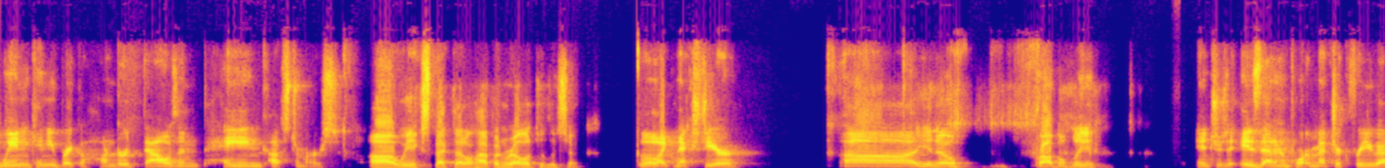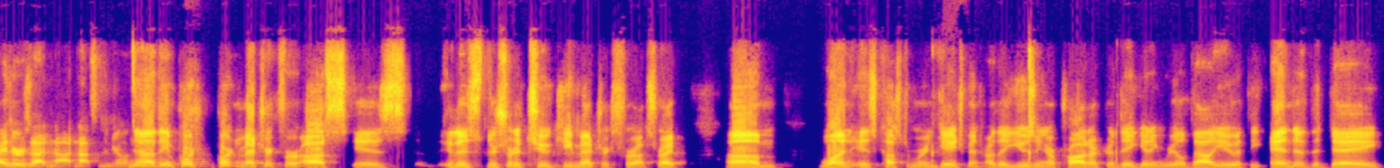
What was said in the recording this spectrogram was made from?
when can you break a hundred thousand paying customers? Uh, we expect that'll happen relatively soon. Like next year? Uh, you know, probably. Interesting. Is that an important metric for you guys, or is that not not something you're looking? For? No, at? the important important metric for us is there's there's sort of two key metrics for us, right? Um, one is customer engagement. Are they using our product? Are they getting real value? At the end of the day,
